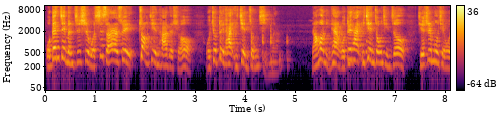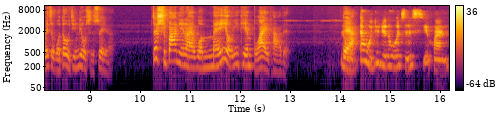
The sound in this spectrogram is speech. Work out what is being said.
我跟这门知识，我四十二岁撞见他的时候，我就对他一见钟情了。然后你看，我对他一见钟情之后，截至目前为止，我都已经六十岁了。这十八年来，我没有一天不爱他的。对啊，但我就觉得我只是喜欢，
